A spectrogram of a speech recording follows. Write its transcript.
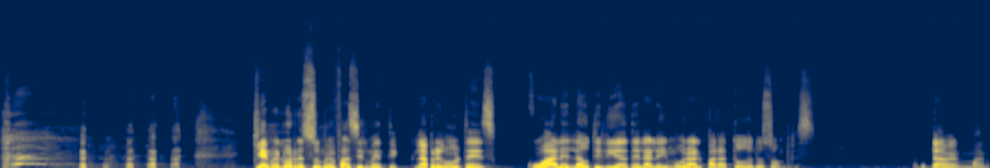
¿Quién me lo resume fácilmente? La pregunta es, ¿cuál es la utilidad de la ley moral para todos los hombres? Dame, hermano.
